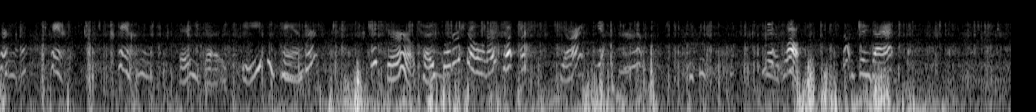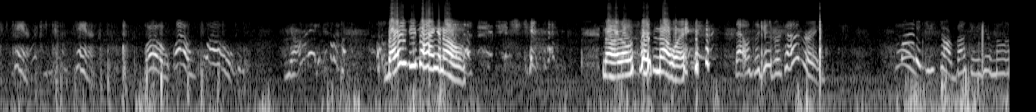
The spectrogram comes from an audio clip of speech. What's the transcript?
Canter. Canter. Canter. There you go. Easy, Canter. Good girl. Toes toward her shoulder. What? what? You alright? Yeah. Good. Walk. Don't do that. Tanner. Tanner. Whoa, whoa, whoa. You alright? Barry, she's hanging on. No, I was facing that way. that was a good recovery. Did you start bucking with your mom?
